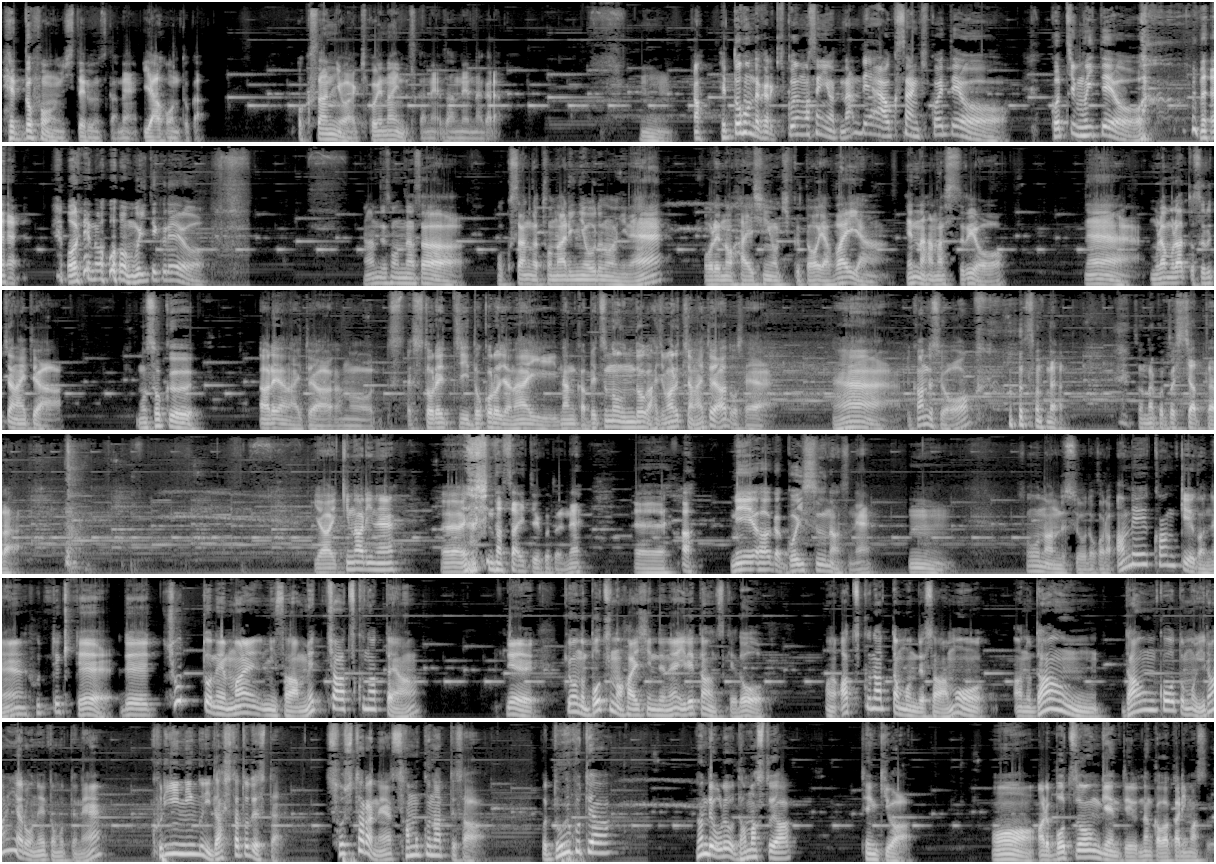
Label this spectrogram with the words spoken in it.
ヘッドフォンしてるんですかね？イヤホンとか。奥さんには聞こえないんですかね残念ながら。うん。あ、ヘッドホンだから聞こえませんよって。なんでや、奥さん聞こえてよ。こっち向いてよ。ね俺の方向いてくれよ。なんでそんなさ、奥さんが隣におるのにね、俺の配信を聞くとやばいやん。変な話するよ。ねえ、ムラムラっとするっちゃないとや。もう即、あれやないとや、あの、ストレッチどころじゃない、なんか別の運動が始まるっちゃないとや、どうせ。ねえ、いかんですよ。そんな、そんなことしちゃったら。いや、いきなりね、えー、よしなさいということでね。えー、あ、メアが語彙数なんですね。うん。そうなんですよ。だから雨関係がね、降ってきて、で、ちょっとね、前にさ、めっちゃ暑くなったやん？で、今日のボツの配信でね、入れたんですけど、あの暑くなったもんでさ、もう、あの、ダウン、ダウンコートもいらんやろうねと思ってね、クリーニングに出したとですって。そしたらね、寒くなってさ、これどういうことや？なんで俺を騙すとや？天気は。おあれ、没音源っていう、なんかわかります？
